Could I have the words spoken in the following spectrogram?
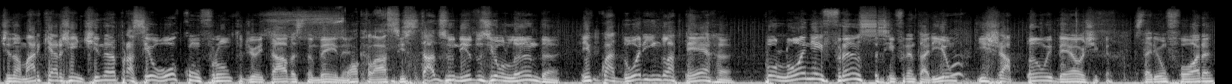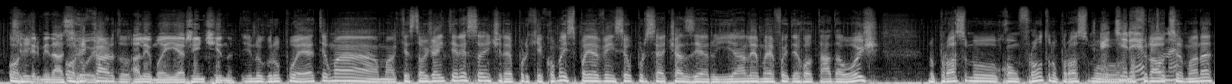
Dinamarca e Argentina era para ser o confronto de oitavas também, né? Só clássico. Estados Unidos e Holanda, Equador e Inglaterra, Polônia e França se enfrentariam e Japão e Bélgica estariam fora Ô, se terminasse ô, hoje Ricardo. Alemanha e Argentina. E no grupo E tem uma, uma questão já interessante, né? Porque como a Espanha venceu por 7 a 0 e a Alemanha foi derrotada hoje, no próximo confronto, no próximo É direto, no final de né? semana,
